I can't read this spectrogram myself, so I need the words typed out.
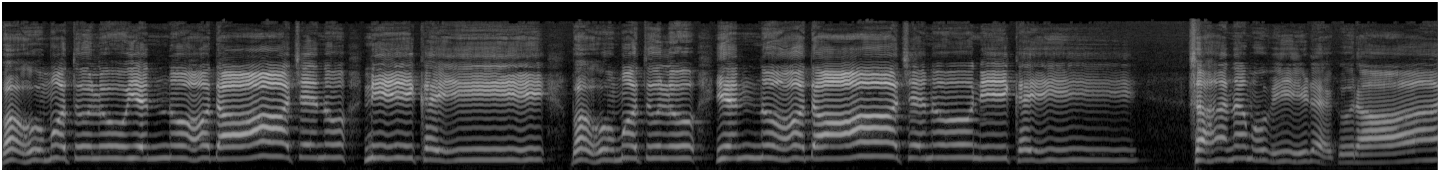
బహుమతులు ఎన్నో దాచెను నీకై బహుమతులు ఎన్నో దాచెను నీకై. సహనము వీడకు రాజకుమారి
